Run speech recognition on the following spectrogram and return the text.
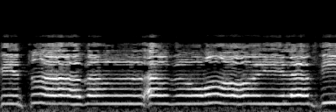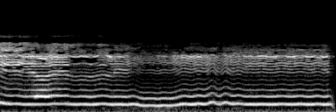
كتاب الأبرار لفي علين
